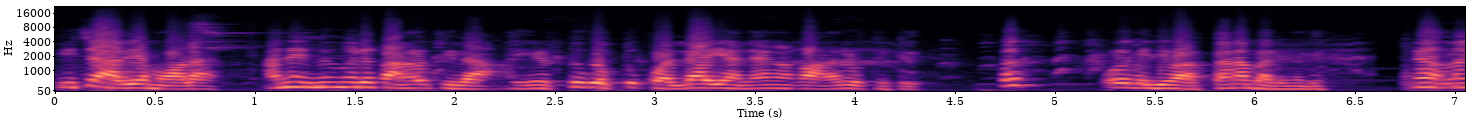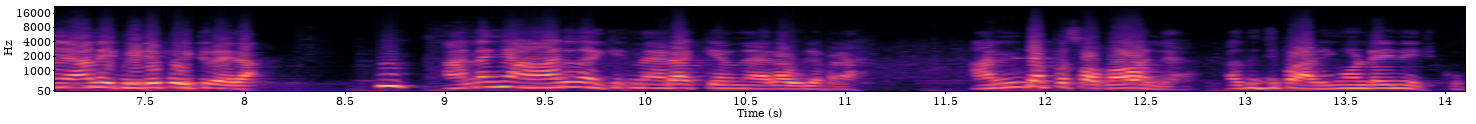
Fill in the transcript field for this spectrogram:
ഈ ചാറിയ മോളെ അന്നെ ഇന്നൊരു കണക്കില്ല എട്ട് കൊത്ത് കൊല്ലായി അന്നെ ഞാൻ കാണലെടുത്തിട്ട് ഓൾ വലിയ വർത്താനം പറയുന്നത് എന്നാ ഞാൻ ഈ പീടിയെ പോയിട്ട് വരാം. അന്നെ ഞാൻ ആര് നോക്കി നേരാക്കിയാൽ നേരാവൂല അന്റെ ഇപ്പൊ സ്വഭാവമല്ല അത് ഇജ്ജ് പാടിക്കൊണ്ടേനെ ഇരിക്കും.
